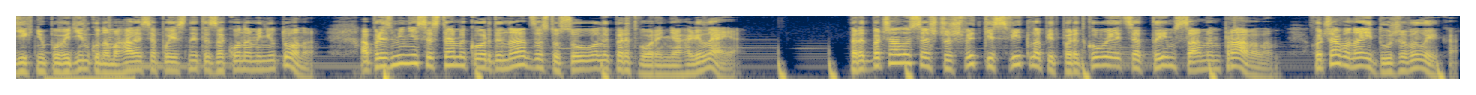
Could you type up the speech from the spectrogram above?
Їхню поведінку намагалися пояснити законами Ньютона, а при зміні системи координат застосовували перетворення Галілея. Передбачалося, що швидкість світла підпорядковується тим самим правилам, хоча вона й дуже велика.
